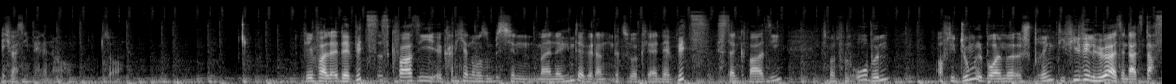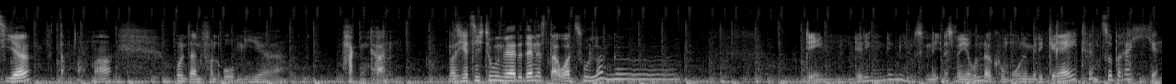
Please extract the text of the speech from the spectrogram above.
Ich weiß nicht mehr genau. So. Auf jeden Fall, äh, der Witz ist quasi, äh, kann ich ja noch so ein bisschen meine Hintergedanken dazu erklären. Der Witz ist dann quasi, dass man von oben auf die Dschungelbäume springt, die viel, viel höher sind als das hier. Verdammt nochmal. Und dann von oben hier hacken kann. Was ich jetzt nicht tun werde, denn es dauert zu lange. Ding, ding, ding. Ich muss erstmal hier runterkommen, ohne mir die Gräten zu brechen.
